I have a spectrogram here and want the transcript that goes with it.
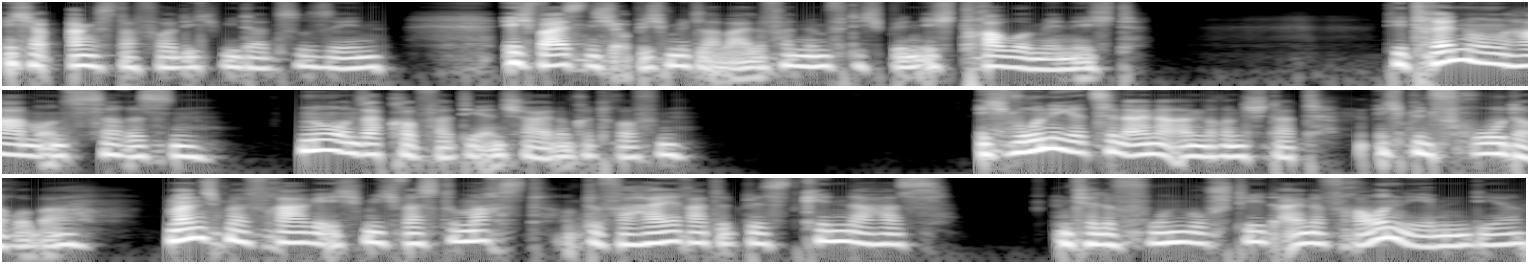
Ich habe Angst davor, dich wiederzusehen. Ich weiß nicht, ob ich mittlerweile vernünftig bin. Ich traue mir nicht. Die Trennungen haben uns zerrissen. Nur unser Kopf hat die Entscheidung getroffen. Ich wohne jetzt in einer anderen Stadt. Ich bin froh darüber. Manchmal frage ich mich, was du machst, ob du verheiratet bist, Kinder hast. Im Telefonbuch steht eine Frau neben dir.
